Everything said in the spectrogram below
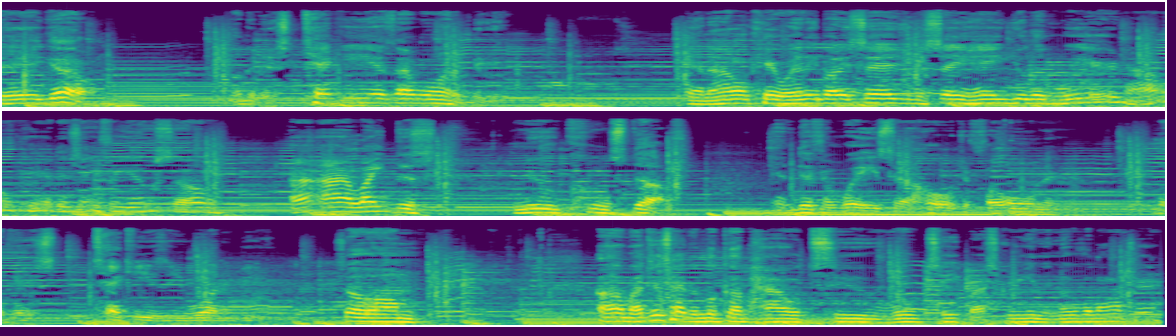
there you go. Look at as techy as I want to be. And I don't care what anybody says. You can say, hey, you look weird. I don't care. This ain't for you. So I, I like this new cool stuff and different ways to hold your phone and look as techy as you want to be. So um, um, I just had to look up how to rotate my screen in Nova Launcher.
